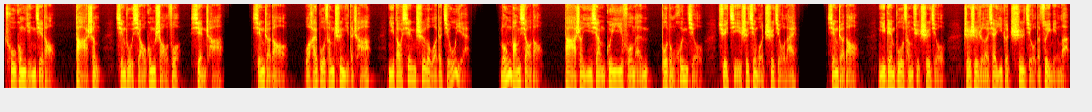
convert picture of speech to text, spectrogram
出宫迎接道：“大圣，请入小宫少坐，献茶。”行者道：“我还不曾吃你的茶，你倒先吃了我的酒也。”龙王笑道：“大圣一向皈依佛门，不动荤酒，却几时请我吃酒来？”行者道：“你便不曾去吃酒，只是惹下一个吃酒的罪名了。”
